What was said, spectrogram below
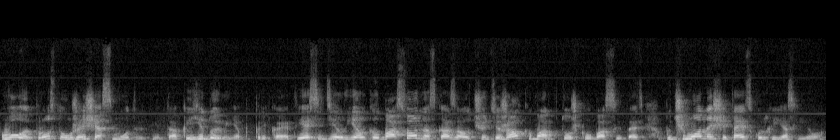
Вот, просто уже сейчас смотрит не так. И едой меня попрекает. Я сидел, ел колбасу, она сказала, что тебе жалко Марку тоже колбасы дать? Почему она считает, сколько я съела?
